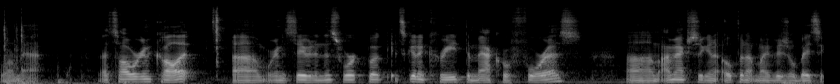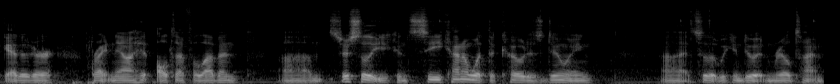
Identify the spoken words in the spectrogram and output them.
format. That's all we're going to call it. Um, we're going to save it in this workbook. It's going to create the macro for us. Um, I'm actually going to open up my Visual Basic Editor right now. I hit Alt F11 um, just so that you can see kind of what the code is doing uh, so that we can do it in real time.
